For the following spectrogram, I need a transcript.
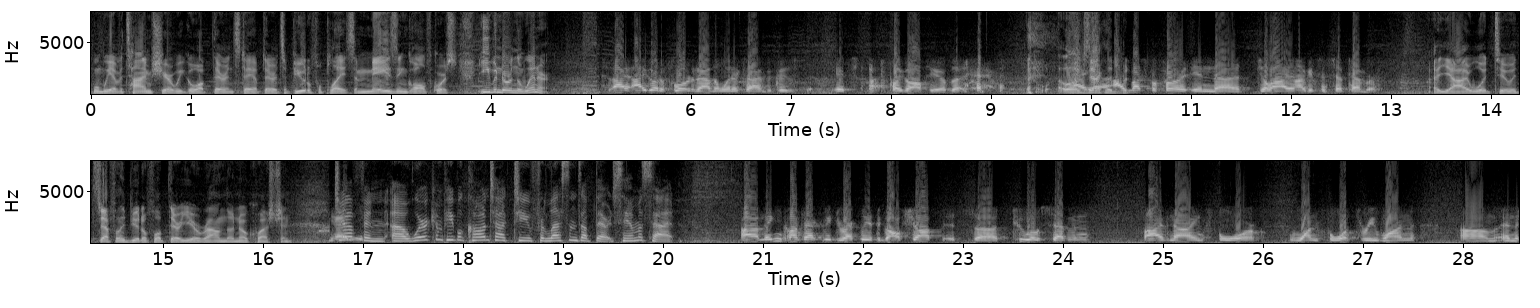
when we have a timeshare, we go up there and stay up there. It's a beautiful place, amazing golf course, even during the winter. I, I go to Florida now in the wintertime because it's tough to play golf here, but Well, exactly. I, uh, I much prefer it in uh, July, August, and September. Uh, yeah, I would too. It's definitely beautiful up there year round, though, no question. Yeah, Jeff, and uh, where can people contact you for lessons up there at Samoset? Um, they can contact me directly at the golf shop. It's uh, 207 594 1431. Um, And the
